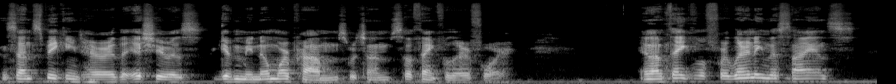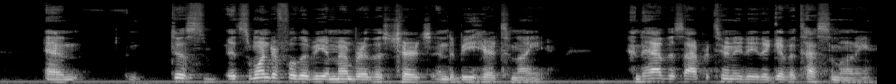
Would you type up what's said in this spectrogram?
And since speaking to her, the issue has given me no more problems, which I'm so thankful to her for. And I'm thankful for learning this science and just, it's wonderful to be a member of this church and to be here tonight and to have this opportunity to give a testimony.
